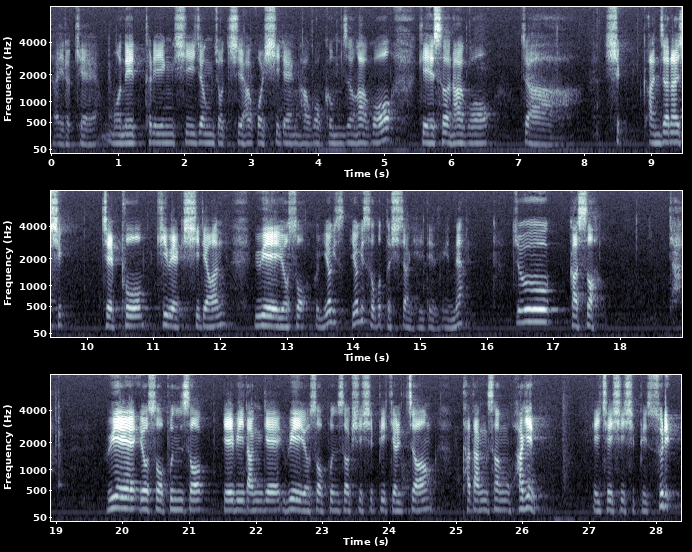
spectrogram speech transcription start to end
자 이렇게 모니터링 시정 조치하고 실행하고 검증하고 개선하고 자 식, 안전한 식 제품 기획 실현 위의 요소 여기, 여기서부터 시작해야 되겠네. 쭉 가서 자 위의 요소 분석 예비 단계 위의 요소 분석 CCP 결정 타당성 확인 HACCP 수립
